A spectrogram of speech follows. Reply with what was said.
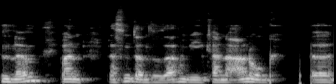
Ne? Ich meine, das sind dann so Sachen wie, keine Ahnung, äh,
